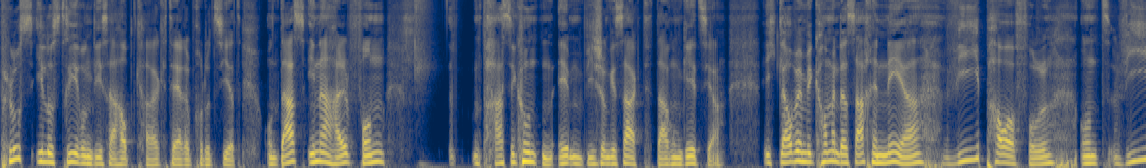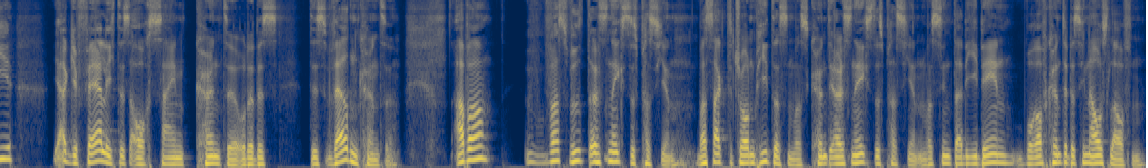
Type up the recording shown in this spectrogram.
plus Illustrierung dieser Hauptcharaktere produziert. Und das innerhalb von ein paar Sekunden, eben wie schon gesagt, darum geht's ja. Ich glaube, wir kommen der Sache näher, wie powerful und wie ja, gefährlich das auch sein könnte oder das, das werden könnte. Aber was wird als nächstes passieren? Was sagte Jordan Peterson? Was könnte als nächstes passieren? Was sind da die Ideen? Worauf könnte das hinauslaufen?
